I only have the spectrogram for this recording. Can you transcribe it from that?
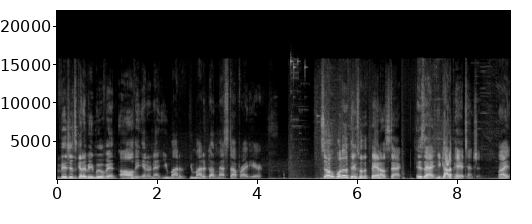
Vision's gonna be moving. Oh, the internet. You might have you might have done messed up right here. So one of the things with the Thanos deck is that you got to pay attention right?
